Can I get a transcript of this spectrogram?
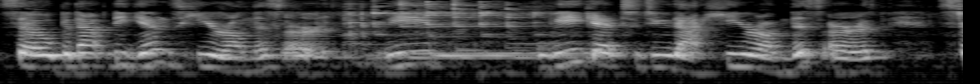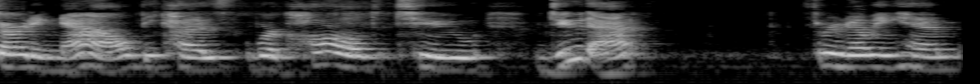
So, but that begins here on this earth. We we get to do that here on this earth starting now because we're called to do that through knowing him,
